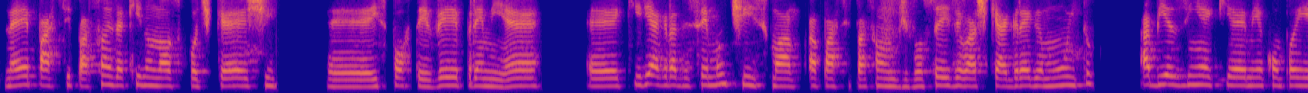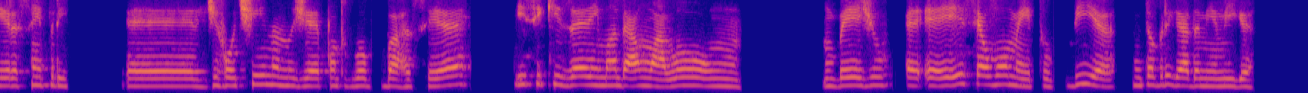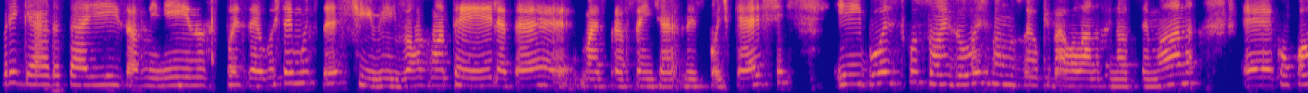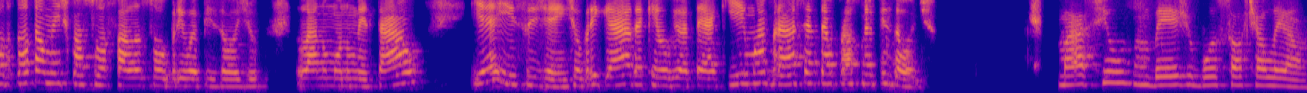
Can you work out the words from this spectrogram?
né? Participações aqui no nosso podcast, é, Sport TV, Premier. É, queria agradecer muitíssimo a, a participação de vocês, eu acho que agrega muito. A Biazinha, que é minha companheira sempre é, de rotina no ge.globo.ce, e se quiserem mandar um alô, um, um beijo, é, é, esse é o momento. Bia, muito obrigada, minha amiga. Obrigada, Thaís, aos meninos. Pois é, eu gostei muito desse time. Vamos manter ele até mais para frente nesse podcast. E boas discussões hoje. Vamos ver o que vai rolar no final de semana. É, concordo totalmente com a sua fala sobre o episódio lá no Monumental. E é isso, gente. Obrigada a quem ouviu até aqui. Um abraço e até o próximo episódio. Márcio, um beijo, boa sorte ao Leão.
